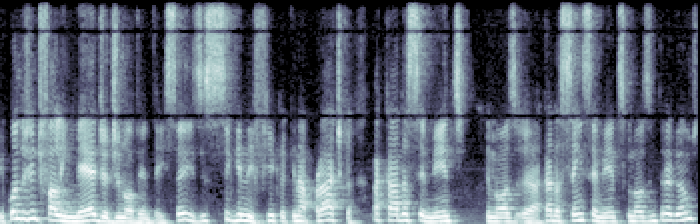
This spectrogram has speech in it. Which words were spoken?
E quando a gente fala em média de 96, isso significa que na prática, a cada semente que nós, a cada 100 sementes que nós entregamos,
